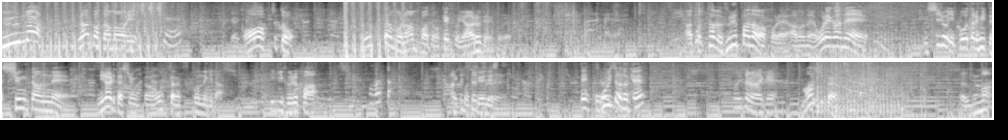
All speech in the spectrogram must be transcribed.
うまっ！ランパと周り。あーちょっと。奥田もランパとも結構やるでこれ。あと多分フルパだわこれ。あのね俺がね後ろにポータル吹いた瞬間ね見られた瞬間奥田が突っ込んできた。敵フルパ。分かった。結構強いです。えこいつらだけ？こいつらだけ。マジかよ。あうまっ。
